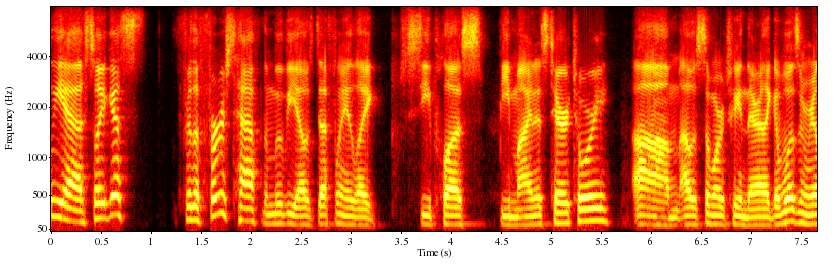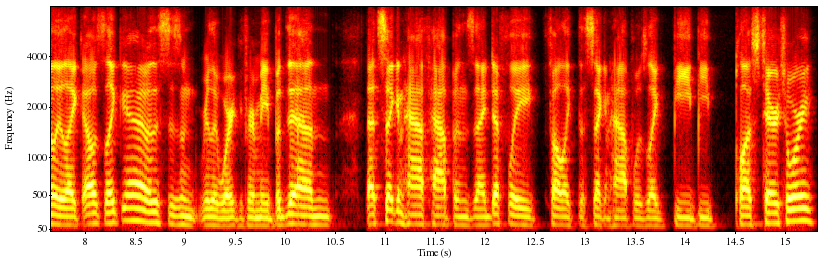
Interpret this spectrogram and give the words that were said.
Yeah, so I guess for the first half of the movie, I was definitely like C plus B minus territory. Um, I was somewhere between there. Like it wasn't really like I was like, yeah, this isn't really working for me. But then that second half happens, and I definitely felt like the second half was like B B plus territory.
